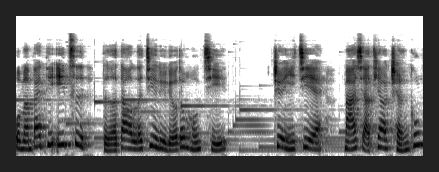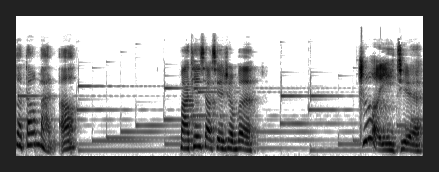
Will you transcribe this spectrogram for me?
我们班第一次得到了纪律流动红旗。这一届，马小跳成功的当满了。马天笑先生问：“这一届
